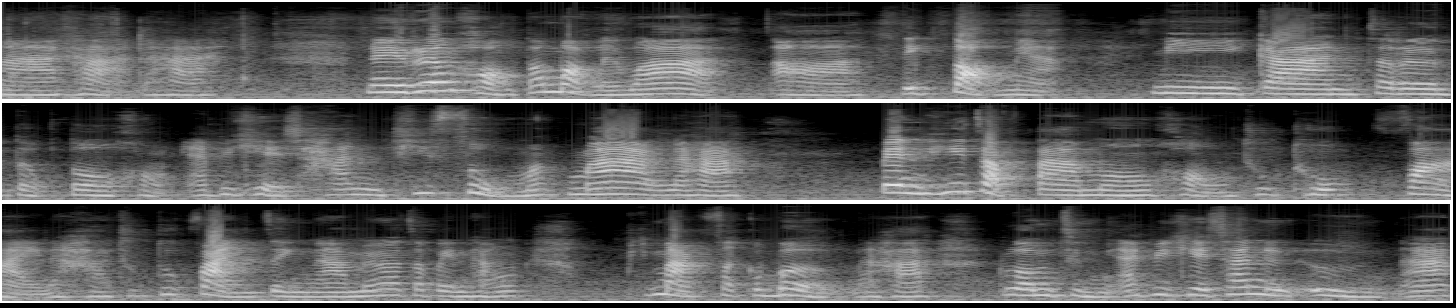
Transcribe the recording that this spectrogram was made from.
มาค่ะนะคะในเรื่องของต้องบอกเลยว่าอ่า TikTok เนี่ยมีการเจริญเติบโตของแอปพลิเคชันที่สูงมากๆนะคะเป็นที่จับตามองของทุกๆฝ่ายนะคะ ทุกๆฝ่ายจริงนะไม่ว่าจะเป็นทั้งพี่มาร์คซักเบิร์กนะคะ รวมถึงแอปพลิเคชันอื่นๆนะ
